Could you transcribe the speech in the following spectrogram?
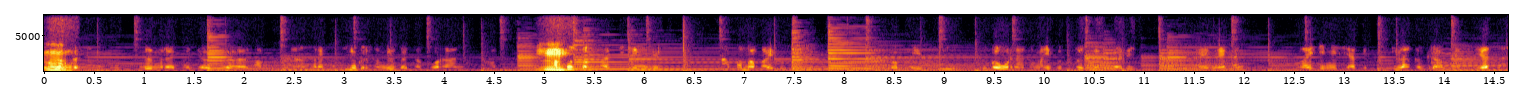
oh bangganya mungkin sambil mereka jaga lapaknya mereka tuh juga sambil baca koran. Hmm. aku suka merhatiin gitu. Kenapa bapak itu begitu bapak itu berbaurnya sama ibu terus setiap hari. Akhirnya kan mulai inisiatif pergilah ke Gramet lihatlah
